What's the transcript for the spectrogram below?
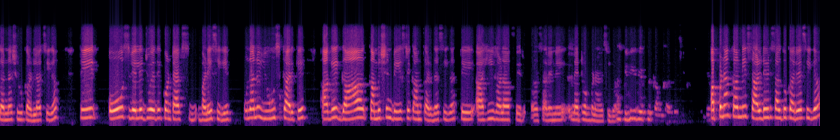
ਕਰਨਾ ਸ਼ੁਰੂ ਕਰ ਲਿਆ ਸੀਗਾ। ਤੇ ਉਸ ਵੇਲੇ ਜੋ ਇਹਦੇ ਕੰਟੈਕਟਸ ਬਣੇ ਸੀਗੇ ਉਹਨਾਂ ਨੂੰ ਯੂਜ਼ ਕਰਕੇ ਅੱਗੇ ਗਾਂ ਕਮਿਸ਼ਨ ਬੇਸਡ ਕੰਮ ਕਰਦਾ ਸੀਗਾ ਤੇ ਆਹੀ ਵਾਲਾ ਫਿਰ ਸਾਰੇ ਨੇ ਨੈਟਵਰਕ ਬਣਾਇਆ ਸੀਗਾ। ਕਿੰਨੀ ਦੇਰ ਤੋਂ ਕੰਮ ਕਰ ਰਹੇ ਸੀ? ਆਪਣਾ ਕੰਮ ਇਹ ਸਾਲ ਡੇਢ ਸਾਲ ਤੋਂ ਕਰ ਰਿਹਾ ਸੀਗਾ।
